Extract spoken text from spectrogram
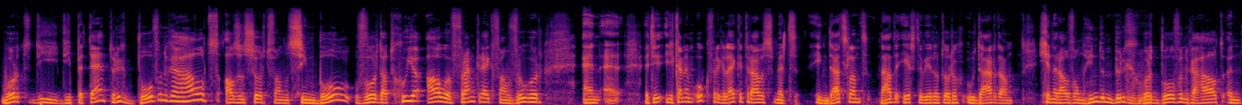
wordt die, die Pétain terug bovengehaald als een soort van symbool voor dat goede oude Frankrijk van vroeger. En, en eh, het, je kan hem ook vergelijken trouwens met in Duitsland na de Eerste Wereldoorlog, hoe daar dan generaal von Hindenburg mm -hmm. wordt bovengehaald. Een,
